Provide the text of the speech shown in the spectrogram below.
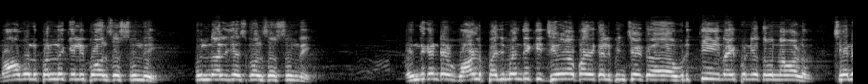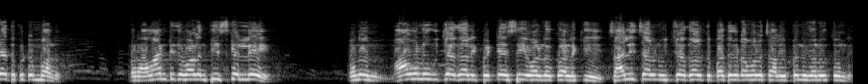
మామూలు పనులకు వెళ్ళిపోవాల్సి వస్తుంది పుణ్యాలు చేసుకోవాల్సి వస్తుంది. ఎందుకంటే వాళ్ళు పది మందికి జీవనోపాధి కల్పించే ఒక వృత్తి నైపుణ్యత ఉన్న వాళ్ళు చేనేత కుటుంబాలు. మరి అలాంటిది వాళ్ళని తీసుకెళ్ళి మనం మామూలు ఉద్యోగాలకు పెట్టేసి వాళ్ళకి వాళ్ళకి చాలీ చాలని ఉద్యోగాలతో బతకడం వల్ల చాలా ఇబ్బంది కలుగుతుంది.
